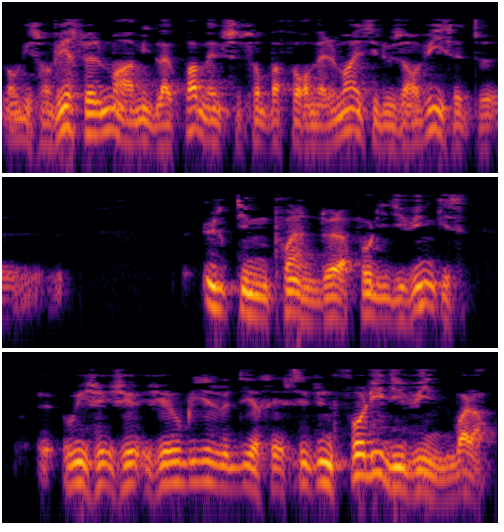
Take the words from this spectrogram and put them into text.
Donc ils sont virtuellement amis de la croix, même si ce ne sont pas formellement, et c'est nous envie cette euh, ultime pointe de la folie divine qui... Euh, oui, j'ai oublié de le dire, c'est une folie divine, voilà.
